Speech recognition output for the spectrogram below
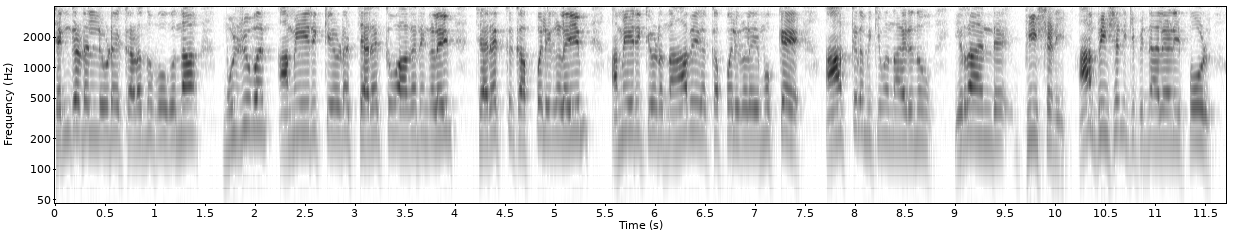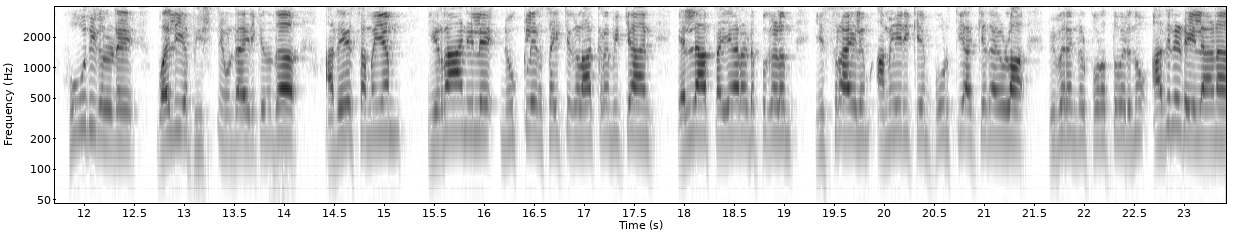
ചെങ്കടലിലൂടെ കടന്നു പോകുന്ന മുഴുവൻ അമേരിക്കയുടെ ചരക്ക് വാഹനങ്ങളെയും ചരക്ക് കപ്പലുകളെയും അമേരിക്കയുടെ നാവിക കപ്പലുകളെയും ഒക്കെ ആക്രമിക്കുമെന്നായിരുന്നു ഇറാന്റെ ഭീഷണി. ആ ഭീഷണിക്ക് പിന്നാലെയാണ് ഇപ്പോൾ ഹൂതികളുടെ വലിയ ഭീഷണി ഉണ്ടായിരിക്കുന്നത്. അതേസമയം ഇറാനിലെ ന്യൂക്ലിയർ സൈറ്റുകൾ ആക്രമിക്കാൻ എല്ലാ തയ്യാറെടുപ്പുകളും ഇസ്രായേലും അമേരിക്കയും പൂർത്തിയാക്കിയതായുള്ള വിവരങ്ങൾ പുറത്തുവരുന്നു. അതിനിടയിലാണ്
